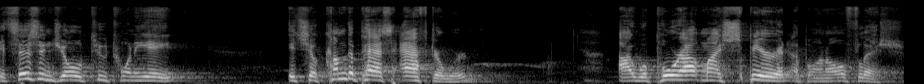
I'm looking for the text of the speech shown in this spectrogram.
It says in Joel 2:28, "It shall come to pass afterward, I will pour out my spirit upon all flesh."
